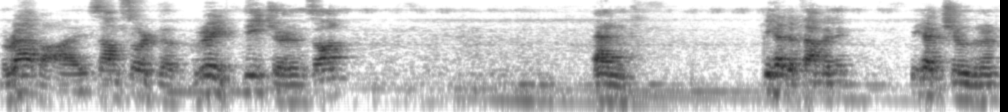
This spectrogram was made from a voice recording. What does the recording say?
rabbi, some sort of great teacher, and so on. And he had a family, he had children,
